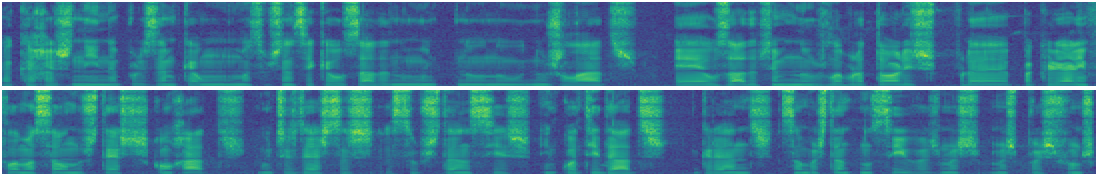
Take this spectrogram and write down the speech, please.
a carragenina, por exemplo, que é uma substância que é usada no, muito no, no, nos gelados, é usada, por exemplo, nos laboratórios para, para criar inflamação nos testes com ratos. Muitas destas substâncias, em quantidades grandes, são bastante nocivas, mas, mas depois fomos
